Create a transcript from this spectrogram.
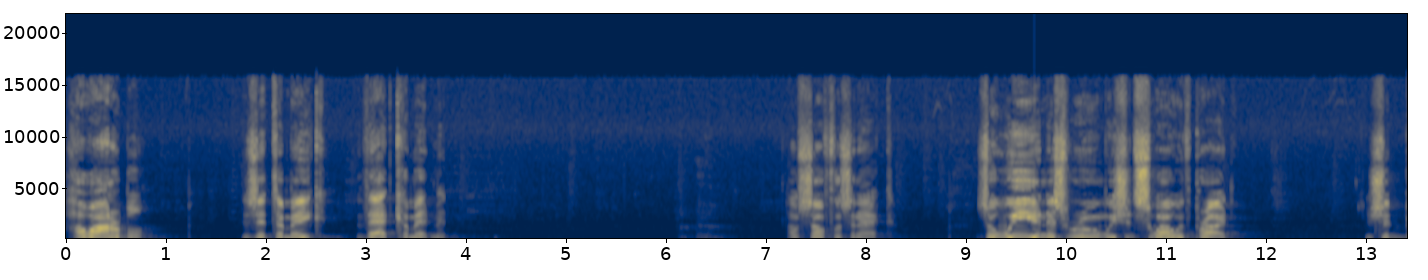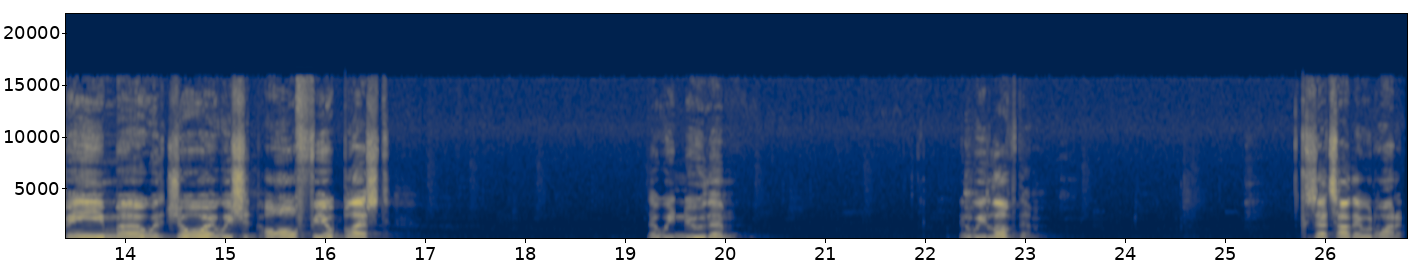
How honorable is it to make that commitment How selfless an act. So, we in this room, we should swell with pride. We should beam uh, with joy. We should all feel blessed that we knew them and we love them. Because that's how they would want it.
